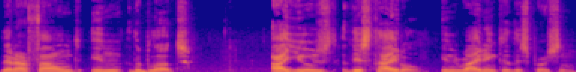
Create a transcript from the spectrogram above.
that are found in the blood. I used this title in writing to this person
